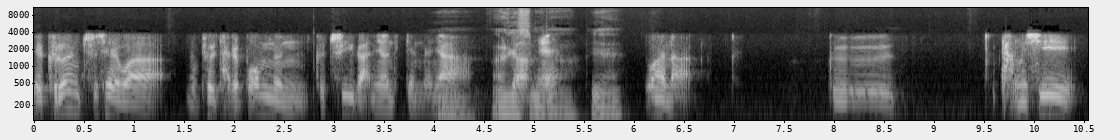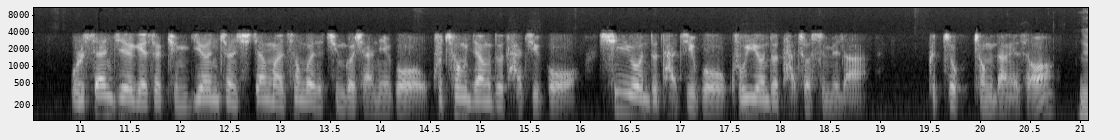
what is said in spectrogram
예, 그런 추세와 뭐 별 다를 바 없는 그 추이가 아니었겠느냐. 음, 알겠습니다. 예. 또 하나 그 당시 울산 지역에서 김기현 전 시장만 선거에서 진 것이 아니고 구청장도 다 지고 시의원도 다 지고 구의원도 다 졌습니다. 그쪽 정당에서 예.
